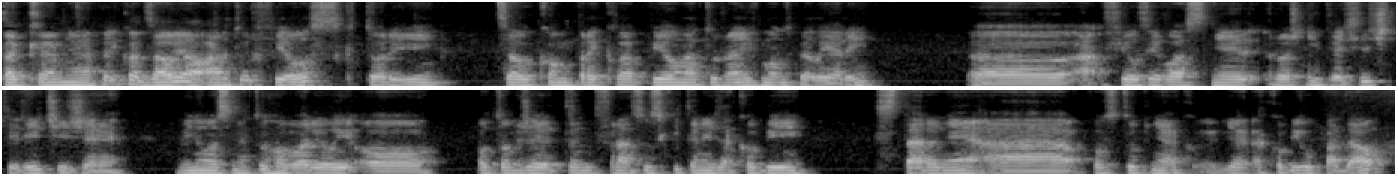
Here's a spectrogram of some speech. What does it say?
Tak mě například zaujal Arthur Fils, který celkom prekvapil na turnaji v Montpellieri. Uh, a Fils je vlastne ročník 2004, čiže minule sme tu hovorili o, o tom, že ten francúzsky tenis akoby starne a postupne ako, akoby upadal,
